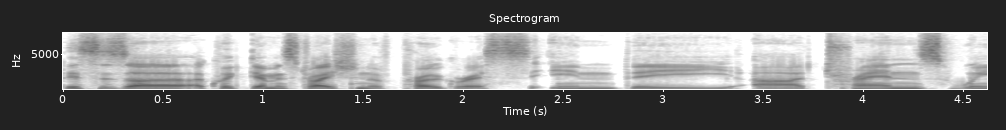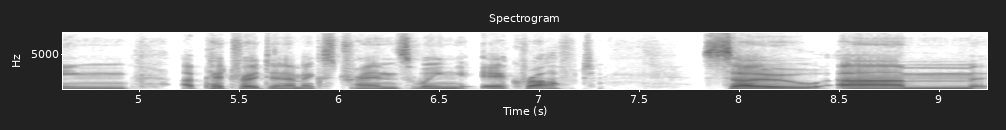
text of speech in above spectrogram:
This is a, a, quick demonstration of progress in the uh, transwing, uh, PteroDynamics transwing aircraft. So um,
